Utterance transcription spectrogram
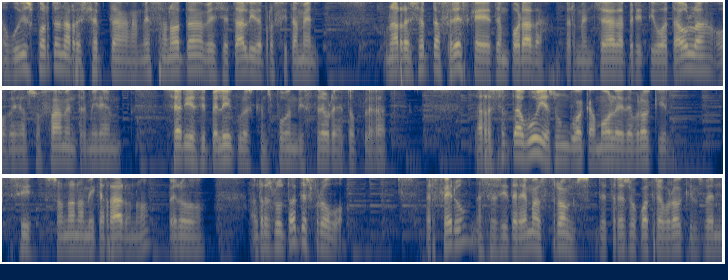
Avui us porto una recepta més sanota, vegetal i d'aprofitament. Una recepta fresca i de temporada, per menjar d'aperitiu a taula o bé al sofà mentre mirem sèries i pel·lícules que ens puguen distreure de tot plegat. La recepta d'avui és un guacamole de bròquil. Sí, sona una mica raro, no? Però el resultat és prou bo. Per fer-ho, necessitarem els troncs de 3 o 4 bròquils ben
